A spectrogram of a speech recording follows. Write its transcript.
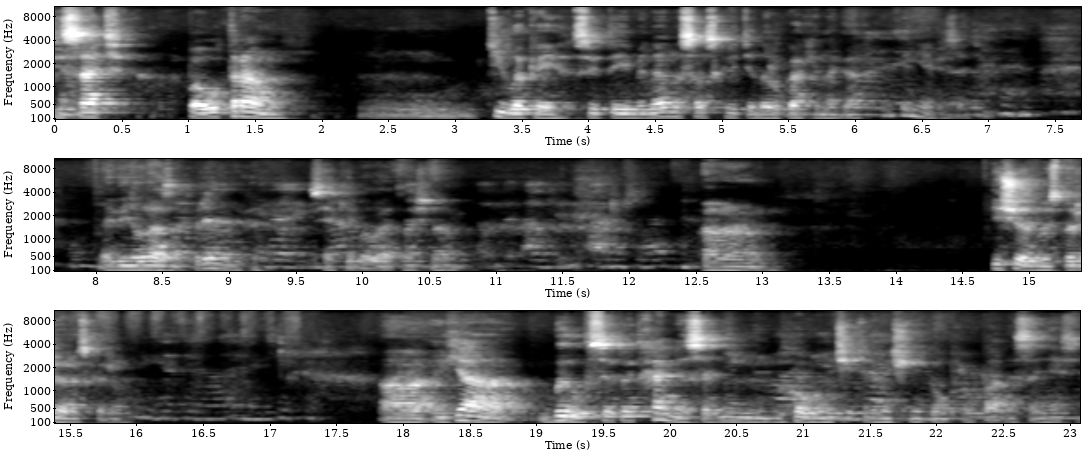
Писать по утрам м, тилакой святые имена на санскрите, на руках и ногах. Это не обязательно. Я видел разных преданных, всякие бывают, вайшнавы. А, еще одну историю расскажу. А, Я был в Святой Дхаме с одним духовным учителем, учеником Прабхупады, Саняси.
